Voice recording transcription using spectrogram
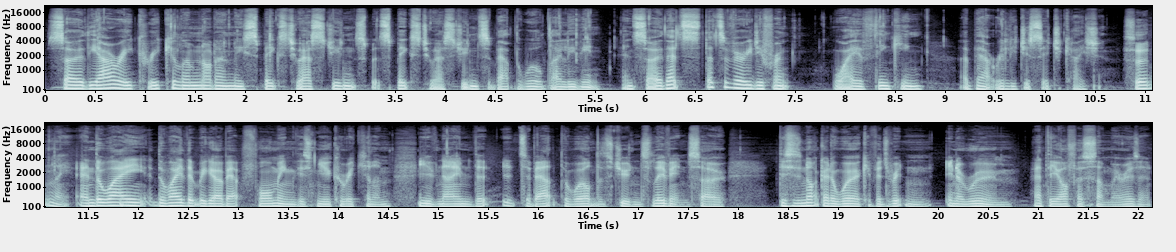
So the RE curriculum not only speaks to our students but speaks to our students about the world they live in. And so that's that's a very different way of thinking about religious education. Certainly. And the way the way that we go about forming this new curriculum, you've named that it's about the world that students live in. So this is not going to work if it's written in a room at the office somewhere, is it?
